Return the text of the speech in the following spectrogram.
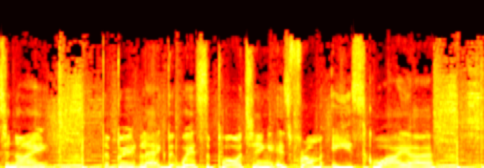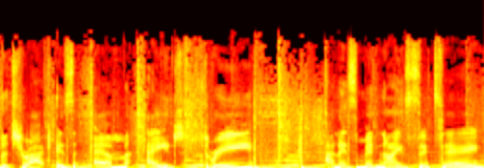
Tonight, the bootleg that we're supporting is from E Squire. The track is M83 and it's Midnight City.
